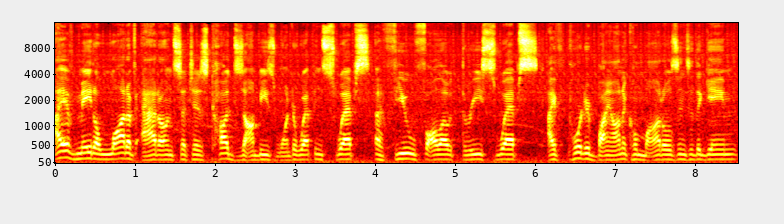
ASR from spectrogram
I have made a lot of add-ons such as COD Zombies Wonder Weapon SWEPs, a few Fallout 3 SWEPs, I've ported Bionicle models into the game.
